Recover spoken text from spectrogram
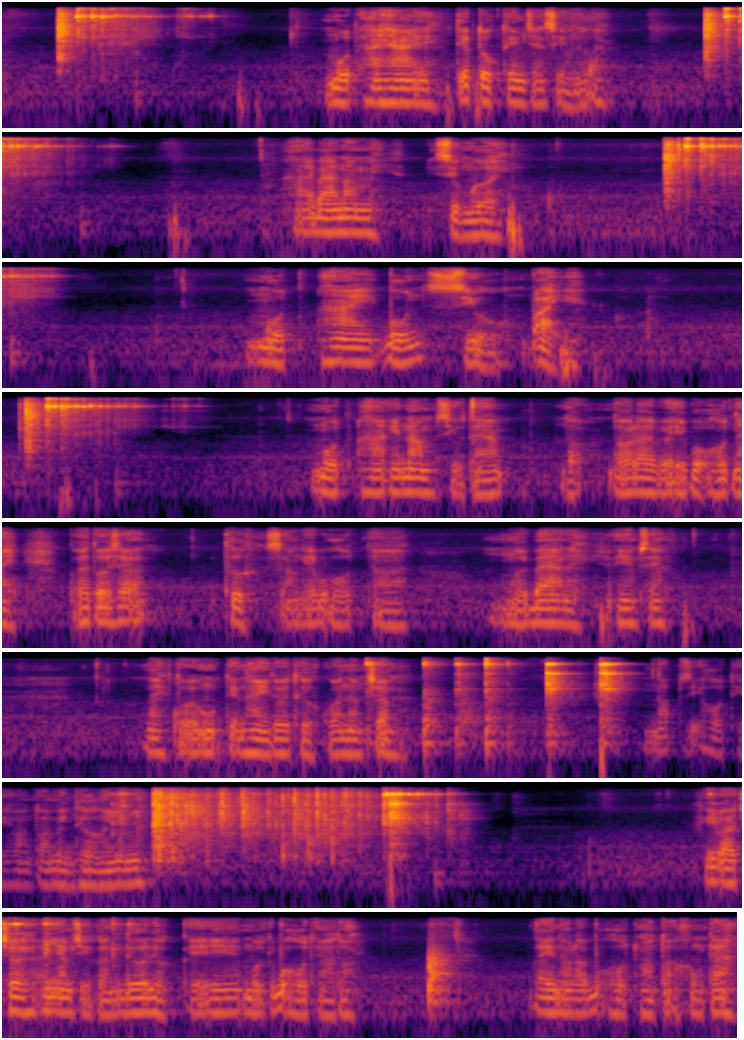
122 tiếp tục thêm chén xỉu nữa. 235 xỉu 10 124 xỉu 7 125 xỉu 8 đó, đó là về bộ hột này. Bây giờ tôi sẽ thử sang cái bộ hột ờ, uh, 13 này cho anh em xem. Đây tôi cũng tiến hành tôi thử qua nam châm. Nắp dĩa hột thì hoàn toàn bình thường anh em nhé. Khi vào chơi, anh em chỉ cần đưa được cái, một cái bộ hột vào thôi. Đây nó là bộ hột hoàn toàn không tan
